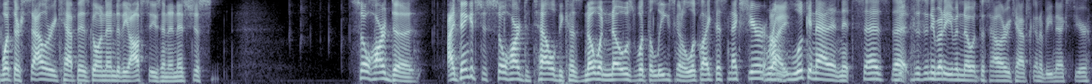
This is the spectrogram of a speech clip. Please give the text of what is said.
what their salary cap is going into the offseason and it's just so hard to I think it's just so hard to tell because no one knows what the league's going to look like this next year. Right. I'm looking at it and it says that Does anybody even know what the salary cap's going to be next year?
